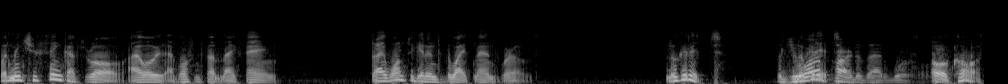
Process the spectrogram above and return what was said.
What makes you think, after all? I always, I've often felt like saying that I want to get into the white man's world. Look at it. But you Look are part of that world. Oh, of course.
